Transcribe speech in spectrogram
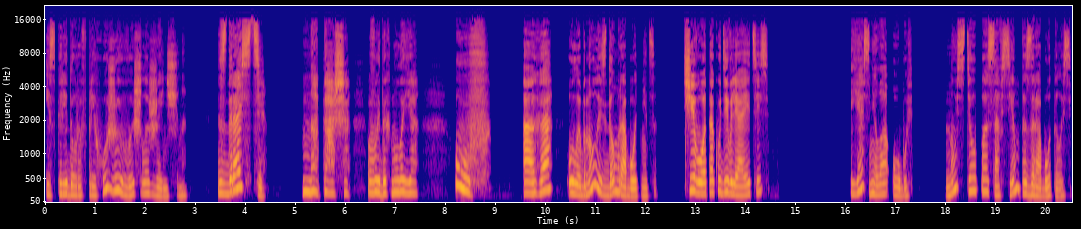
Из коридора в прихожую вышла женщина. "Здрасте, Наташа", выдохнула я. "Уф, ага", улыбнулась домработница. "Чего так удивляетесь?" Я сняла обувь. Ну, Степа, совсем ты заработалась.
